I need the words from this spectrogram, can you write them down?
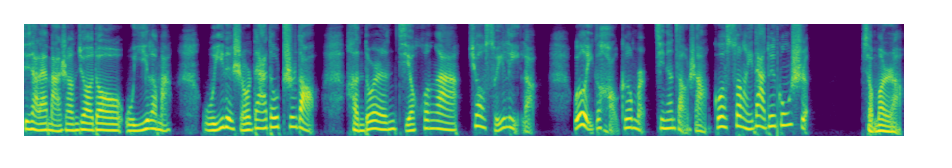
接下来马上就要到五一了嘛，五一的时候大家都知道，很多人结婚啊就要随礼了。我有一个好哥们儿，今天早上给我算了一大堆公式。小妹儿啊，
